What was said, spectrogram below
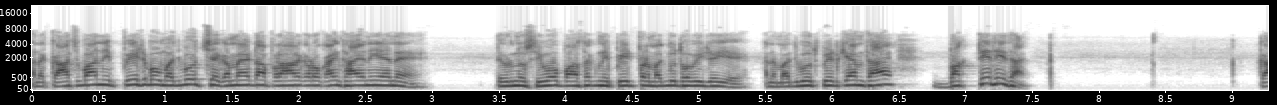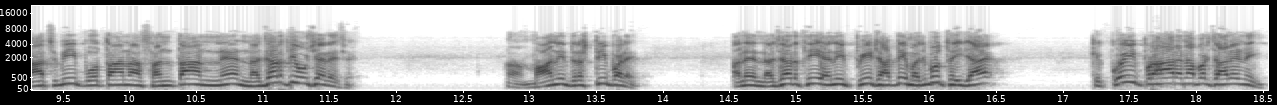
અને કાચબાની પીઠ બહુ મજબૂત છે. ગમે એટલા પ્રહાર કરો, કાંઈ થાય નહીં એને. તેવું શિવોપાસકની પીઠ પણ મજબૂત હોવી જોઈએ. અને મજબૂત પીઠ કેમ થાય? ભક્તિથી થાય. કાચબી પોતાના સંતાનને નજરથી ઉછેરે છે. માની દ્રષ્ટિ પડે. અને નજરથી એની પીઠ આટલી મજબૂત થઈ જાય કે કોઈ પ્રહાર એના પર ચાલે નહીં.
